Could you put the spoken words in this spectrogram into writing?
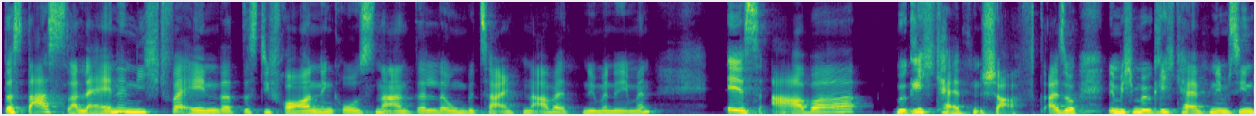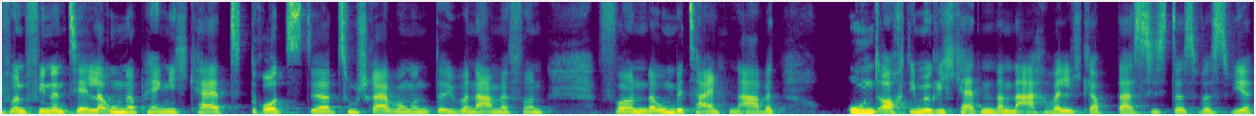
dass das alleine nicht verändert, dass die Frauen den großen Anteil der unbezahlten Arbeiten übernehmen, es aber Möglichkeiten schafft. Also nämlich Möglichkeiten im Sinn von finanzieller Unabhängigkeit trotz der Zuschreibung und der Übernahme von, von der unbezahlten Arbeit und auch die Möglichkeiten danach, weil ich glaube, das ist das, was wir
